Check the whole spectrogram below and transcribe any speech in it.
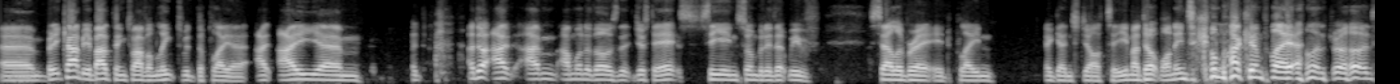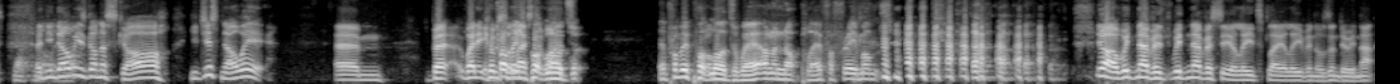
Um, but it can't be a bad thing to have them linked with the player. I, I, um, I, I don't. I, I'm, I'm one of those that just hates seeing somebody that we've celebrated playing against your team. I don't want him to come back and play at Elland Road. and you know not. he's going to score. You just know it. Um, but when it comes to Leicester, loads. Of, they'll probably put loads of weight on and not play for three months. yeah, we'd never we'd never see a Leeds player leaving us and doing that.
